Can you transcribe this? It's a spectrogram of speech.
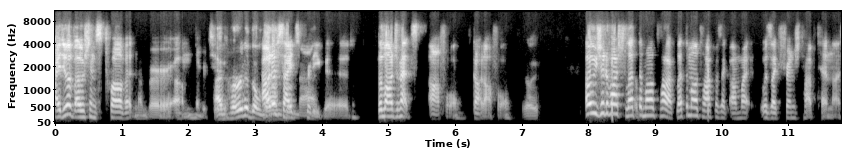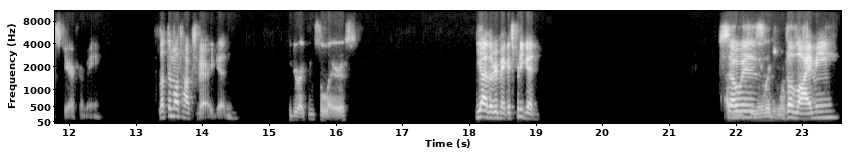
I do have Ocean's 12 at number um number two. I've heard of the Out of Sight's pretty good. The Laundromat's awful. God awful. Really. Oh, you should have watched Let Them All Talk. Let Them All Talk was like on my was like fringe top 10 last year for me. Let Them All Talk's very good. He directed Solaris. Yeah, the remake. It's pretty good. So is the original. the Limey.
